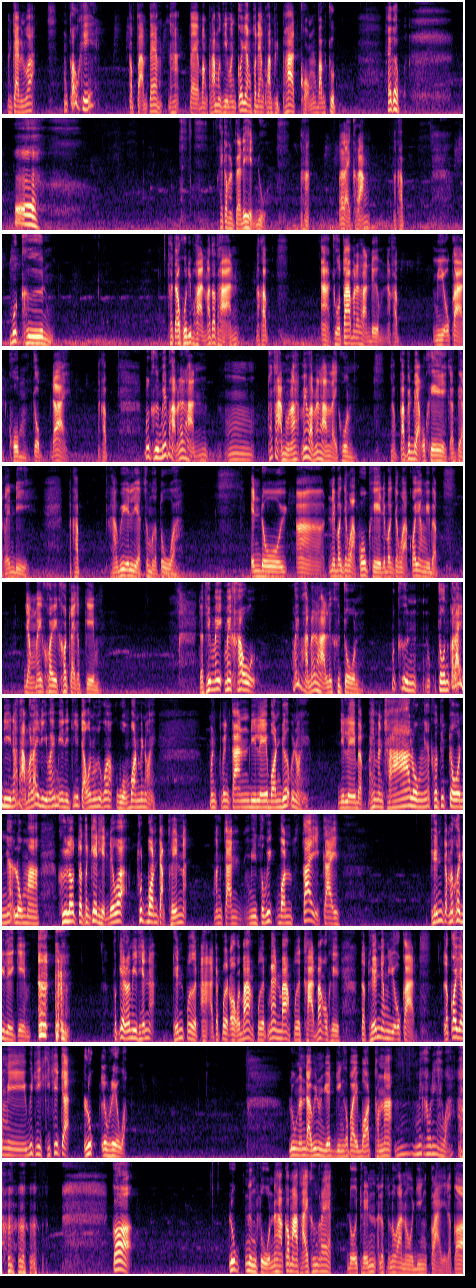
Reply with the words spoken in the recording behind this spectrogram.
มันกลายเป็นว่า มันก็โอเค กับสามแต้มนะฮะ แต่บางครั้งบางทีมันก็ยังแสดงความผิดพลาดของบางจุด ให้กับเออให้กับแฟนๆได้เห็นอยู่นะฮะหลายๆครั้งนะครับ เมื่อคืน ถ้าจะเอาคนที่ผ่านมาตรฐานนะครับ อ่าโชต้ามาตรฐานเดิมนะครับ มีโอกาสคมจบได้นะครับ เมื่อคืนไม่ผ่านมาตรฐาน อืม ถ้าถามหนูนะ ไม่ผ่านมาตรฐานหลายคนนะครับการเป็นแบกโอเค การแบกเล่นดีนะครับ ฮาวิเอเลียดเสมอตัว เอนโดอ่าในบางจังหวะก็โอเค ในบางจังหวะก็ยังมีแบบ ยังไม่ค่อยเข้าใจกับเกม แต่ที่ไม่ไม่เข้า ไม่ผ่านมาตรฐานเลยคือโจรเมื่อคืนโจรก็ไล่ดีนะ ถามว่าไล่ดีไหมมีในที่แต่ว่ารู้สึกว่าห่วงบอลไปหน่อย มันเป็นการดีเลย์บอลเยอะไปหน่อย ดีเลย์แบบให้มันช้าลงเนี้ยคือที่โจรเนี้ยลงมา คือเราจะสังเกตเห็นได้ว่าฟุตบอลจากเทรนต์อะมันการมีสวิกบอลใกล้ไกลเทรนต์จะไม่ค่อยดีเลย์เกม สังเกตว่ามีเทรนต์อะเทรนต์เปิดอะอาจจะเปิดออกไปบ้าง เปิดแม่นบ้าง เปิดขาดบ้างโอเค แต่เทรนต์ยังมีโอกาส แล้วก็ยังมีวิธีคิดที่จะลุกเร็วๆอะ ลูกนั้นดาวินนูเยสยิงเข้าไปบอสทำหน้าไม่เข้าได้ไงวะ ก็ลูกหนึ่งศูนย์นะฮะ ก็มาท้ายครึ่งแรก โดยเทรนต์อเล็กซานโดอาโนยิงไกล แล้วก็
